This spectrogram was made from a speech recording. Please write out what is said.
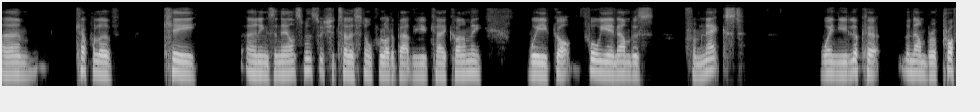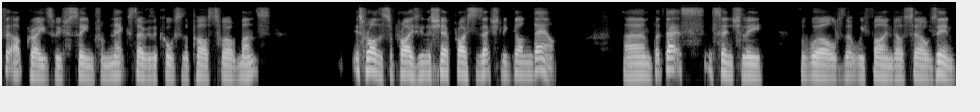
a um, couple of key earnings announcements, which should tell us an awful lot about the UK economy. We've got full year numbers from Next. When you look at the number of profit upgrades we've seen from Next over the course of the past 12 months, it's rather surprising the share price has actually gone down. Um, but that's essentially the world that we find ourselves in.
